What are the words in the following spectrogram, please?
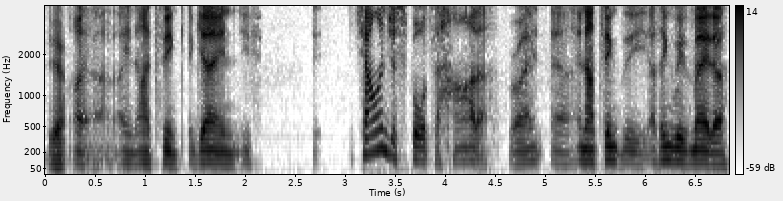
Yeah. I, I, I think again, if challenger sports are harder, right? Uh, and I think the I think we've made a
